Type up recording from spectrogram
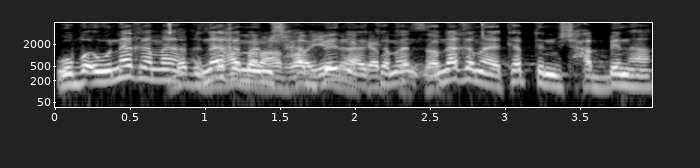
وب- ونغمة نغمة مش حابينها. كمان. نغمة يا كابتن مش حابينها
